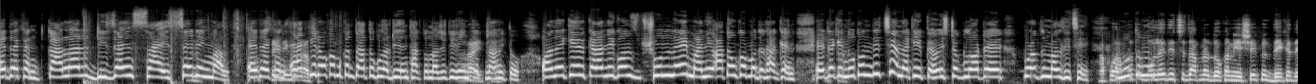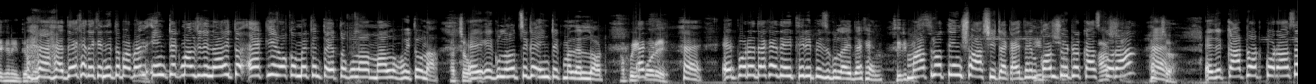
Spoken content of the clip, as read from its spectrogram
এই দেখেন কালার ডিজাইন সাইজ সেটিং মাল। এই দেখেন একই রকম কিন্তু এতগুলো ডিজাইন থাকতো না যদি ইনটেক না হইতো। অনেকে কেরানীগঞ্জ শুনলেই মানে আতঙ্কের মধ্যে থাকেন। এটা কি নতুন দিচ্ছে নাকি স্টক লটের পুরাতন মাল দিচ্ছে? তো বলে দিচ্ছি যে আপনার দোকানে এসে দেখে দেখে নিতে হ্যাঁ হ্যাঁ দেখে দেখে নিতে পারবেন। ইনটেক মাল যদি না হইতো একই রকমের কিন্তু এতগুলো মাল হইতো না। আচ্ছা, এগুলো হচ্ছে ইনটেক মালের লট হ্যাঁ এরপরে দেখা যায় থ্রি পিস গুলাই দেখেন। মাত্র তিনশো আশি টাকায় দেখেন কম্পিউটার কাজ করা হ্যাঁ। আচ্ছা। এই যে কাট ওয়ার্ক করা আছে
